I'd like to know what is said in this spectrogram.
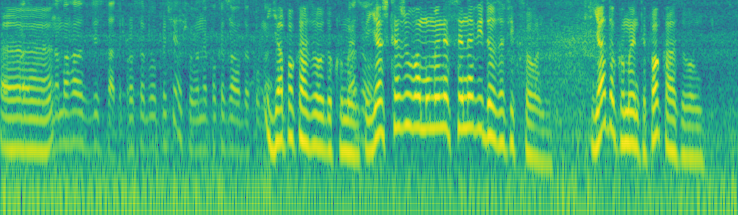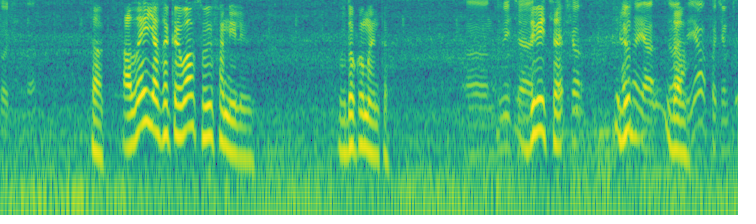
Вас Е, намагалися дістати. Просто була причина, що ви не показали документи. я показував документи. Показував? Я ж кажу вам, у мене все на відео зафіксовано. Я документи показував. Точно, так. Так. Але я закривав свою фамілію в документах. Е, дивіться, Дивіться, якщо Люд... можна я, Да. давайте я, потім, ти-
